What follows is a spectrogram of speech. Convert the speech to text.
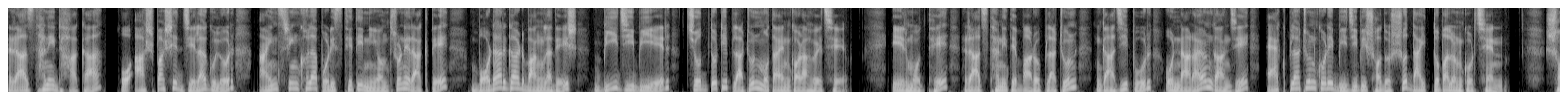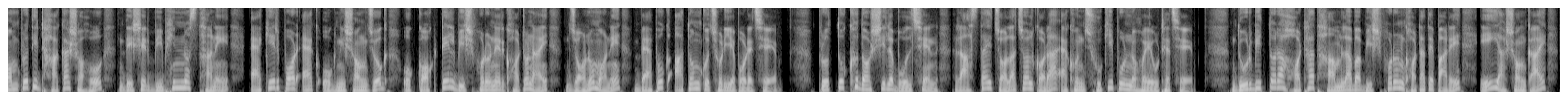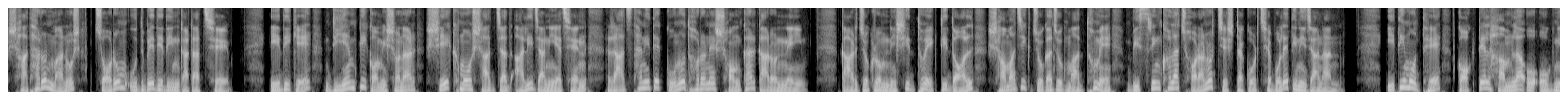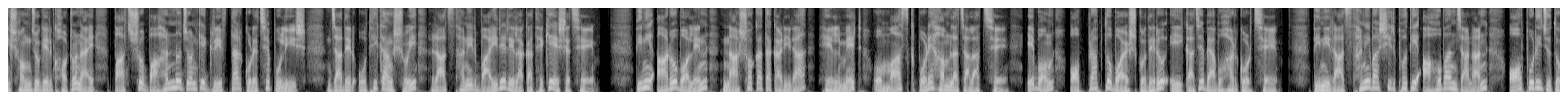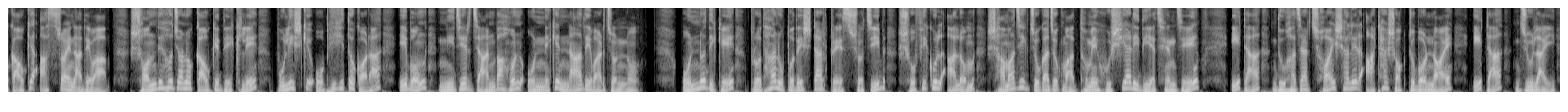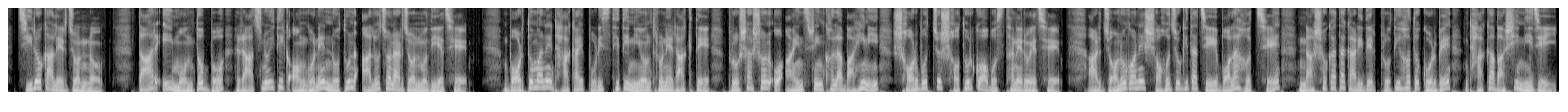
রাজধানী ঢাকা ও আশপাশের জেলাগুলোর আইনশৃঙ্খলা পরিস্থিতি নিয়ন্ত্রণে রাখতে বর্ডার গার্ড বাংলাদেশ বিজিবি এর চোদ্দটি প্লাটুন মোতায়েন করা হয়েছে। এর মধ্যে রাজধানীতে বারো প্লাটুন, গাজীপুর ও নারায়ণগঞ্জে এক প্লাটুন করে বিজিবি সদস্য দায়িত্ব পালন করছেন। সম্প্রতি ঢাকাসহ দেশের বিভিন্ন স্থানে একের পর এক অগ্নিসংযোগ ও ককটেল বিস্ফোরণের ঘটনায় জনমনে ব্যাপক আতঙ্ক ছড়িয়ে পড়েছে। প্রত্যক্ষদর্শীরা বলছেন, রাস্তায় চলাচল করা এখন ঝুঁকিপূর্ণ হয়ে উঠেছে। দুর্বৃত্তরা হঠাৎ হামলা বা বিস্ফোরণ ঘটাতে পারে এই আশঙ্কায় সাধারণ মানুষ চরম উদ্বেদে দিন কাটাচ্ছে। এদিকে ডিএমপি কমিশনার শেখ মো সাজ্জাদ আলী জানিয়েছেন, রাজধানীতে কোনো ধরনের শঙ্কার কারণ নেই। কার্যক্রম নিষিদ্ধ একটি দল সামাজিক যোগাযোগ মাধ্যমে বিশৃঙ্খলা ছড়ানোর চেষ্টা করছে বলে তিনি জানান। ইতিমধ্যে ককটেল হামলা ও অগ্নিসংযোগের ঘটনায় পাঁচশো বাহান্ন জনকে গ্রেফতার করেছে পুলিশ, যাদের অধিকাংশই রাজধানীর বাইরের এলাকা থেকে এসেছে। তিনি আরও বলেন, নাশকতাকারীরা হেলমেট ও মাস্ক পরে হামলা চালাচ্ছে এবং অপ্রাপ্ত বয়স্কদেরও এই কাজে ব্যবহার করছে। তিনি রাজধানীবাসীর প্রতি আহ্বান জানান, অপরিচিত কাউকে আশ্রয় না দেওয়া, সন্দেহজনক কাউকে দেখলে পুলিশকে অভিহিত করা এবং নিজের যানবাহন অন্যকে না দেওয়ার জন্য। অন্যদিকে প্রধান উপদেষ্টার প্রেস সচিব শফিকুল আলম সামাজিক যোগাযোগ মাধ্যমে হুঁশিয়ারি দিয়েছেন যে এটা দু হাজার ছয় সালের আঠাশ অক্টোবর নয়, এটা জুলাই, চিরকালের জন্য। তার এই মন্তব্য রাজনৈতিক অঙ্গনে নতুন আলোচনার জন্ম দিয়েছে। বর্তমানে ঢাকায় পরিস্থিতি নিয়ন্ত্রণে রাখতে প্রশাসন ও আইনশৃঙ্খলা বাহিনী সর্বোচ্চ সতর্ক অবস্থানে রয়েছে। আর জনগণের সহযোগিতা চেয়ে বলা হচ্ছে, নাশকতাকারীদের প্রতিহত করবে ঢাকাবাসী নিজেই।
